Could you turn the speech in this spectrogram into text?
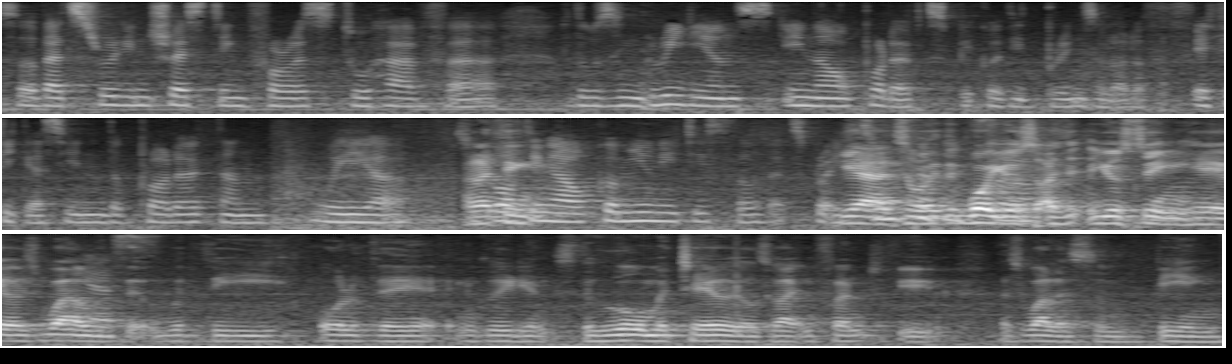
So that's really interesting for us to have uh, those ingredients in our products because it brings a lot of efficacy in the product and we are supporting think, our community. So that's great. Yeah. so what you're you're seeing here as well yes. with, the, with the all of the ingredients, the raw materials right in front of you, as well as them being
